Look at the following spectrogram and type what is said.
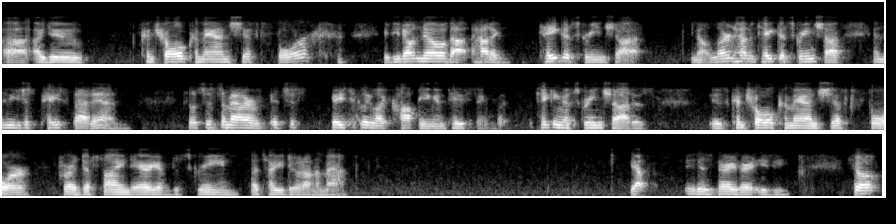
uh, I do Control Command Shift 4. if you don't know about how to take a screenshot, you know, learn how to take a screenshot, and then you just paste that in. So it's just a matter of, it's just basically like copying and pasting. But taking a screenshot is, is Control Command Shift 4 for a defined area of the screen. That's how you do it on a Mac. Yep, it is very, very easy. So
